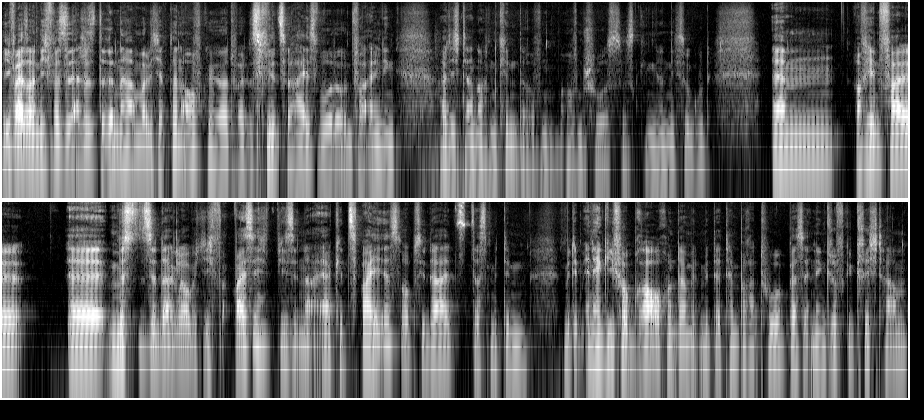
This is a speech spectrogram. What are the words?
Ich weiß auch nicht, was sie alles drin haben, weil ich habe dann aufgehört, weil es mir zu heiß wurde und vor allen Dingen hatte ich da noch ein Kind auf dem, auf dem Schoß. Das ging dann nicht so gut. Ähm, auf jeden Fall äh, müssten sie da, glaube ich, ich weiß nicht, wie es in der ARK 2 ist, ob sie da jetzt das mit dem, mit dem Energieverbrauch und damit mit der Temperatur besser in den Griff gekriegt haben.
